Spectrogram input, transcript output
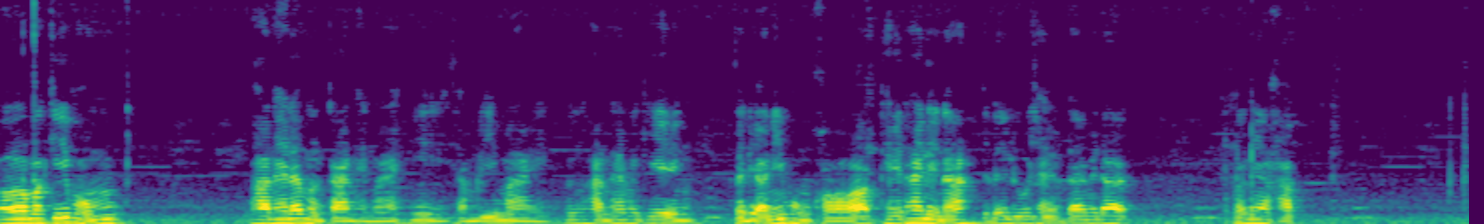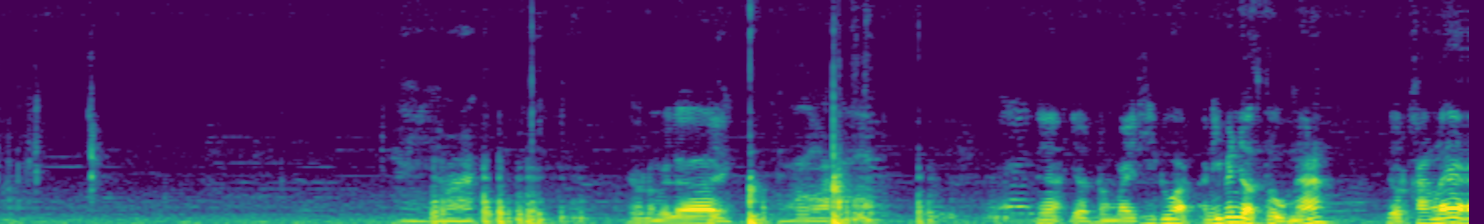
เออเมื่อกี้ผมพันให้แล้วเหมือนกันเห็นไหมนี่สำลีใหม่เพิ่งพันให้เมื่อกี้เอง แต่เดี๋ยวนี้ผมขอเทสให้เลยนะ จะได้รู้ใช้ได้ไม่ได้ ก็เนี่ยครับ ไปเลยเห็นไหมวะเนี่ยหยดลงไปที่ลวด อันนี้เป็นหยดสูบนะ หยดครั้งแรก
